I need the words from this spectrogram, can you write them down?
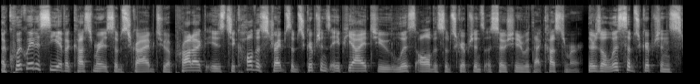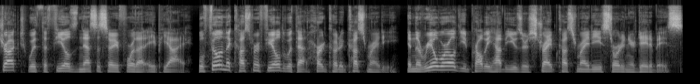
A quick way to see if a customer is subscribed to a product is to call the Stripe subscriptions API to list all the subscriptions associated with that customer. There's a list subscriptions struct with the fields necessary for that API. We'll fill in the customer field with that hard-coded customer ID. In the real world, you'd probably have the user's Stripe customer ID stored in your database.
